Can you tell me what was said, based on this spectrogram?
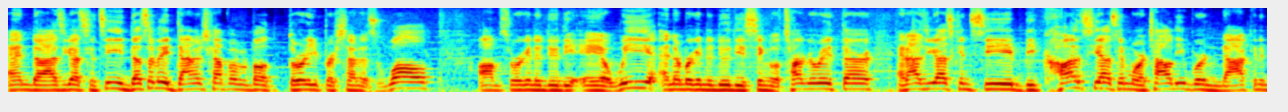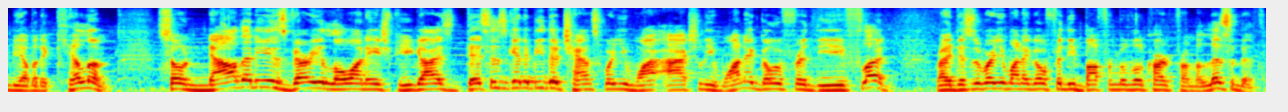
And uh, as you guys can see, he does have a damage cap of about 30% as well. Um, so we're going to do the AoE, and then we're going to do the single target right there. And as you guys can see, because he has immortality, we're not going to be able to kill him. So now that he is very low on HP, guys, this is going to be the chance where you want actually want to go for the Flood, right? This is where you want to go for the buff removal card from Elizabeth.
